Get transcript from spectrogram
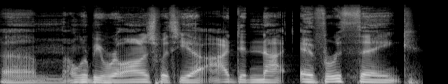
Um, I'm going to be real honest with you. I did not ever think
